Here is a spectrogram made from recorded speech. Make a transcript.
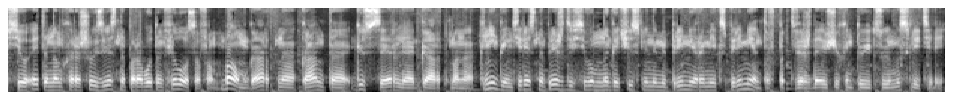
Все это нам хорошо известно по работам философов Баумгартна, Канта, Гюссерля, Гартмана. Книга интересна прежде всего многочисленными примерами экспериментов, подтверждающих интуицию мыслителей.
